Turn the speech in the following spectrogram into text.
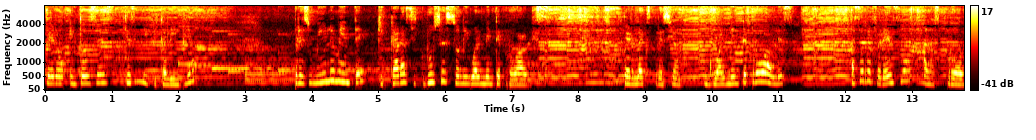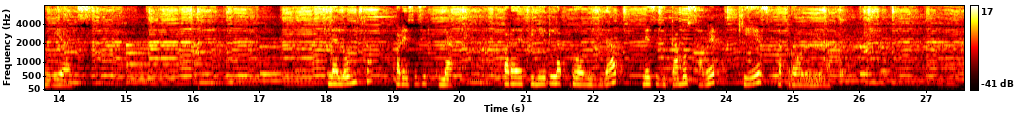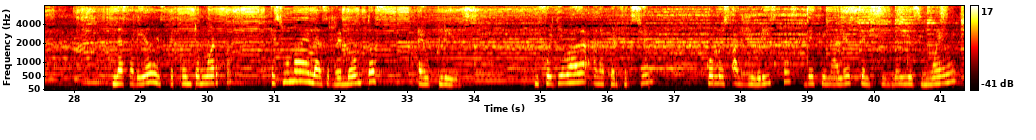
Pero entonces, ¿qué significa limpia? Presumiblemente que caras y cruces son igualmente probables, pero la expresión igualmente probables hace referencia a las probabilidades. La lógica parece circular. Para definir la probabilidad necesitamos saber qué es la probabilidad. La salida de este punto muerto es una de las remontas a Euclides y fue llevada a la perfección por los algebristas de finales del siglo XIX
